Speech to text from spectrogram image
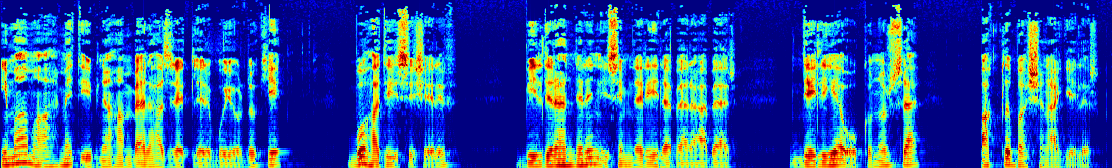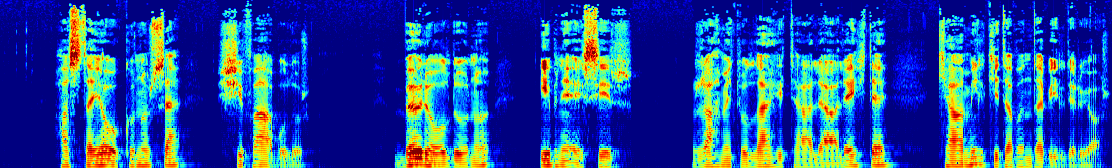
İmam Ahmet İbni Hanbel Hazretleri buyurdu ki, bu hadisi şerif bildirenlerin isimleriyle beraber deliye okunursa aklı başına gelir. Hastaya okunursa şifa bulur. Böyle olduğunu İbni Esir rahmetullahi teala aleyh de Kamil kitabında bildiriyor.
